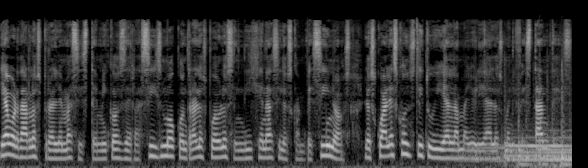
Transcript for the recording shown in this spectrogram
y abordar los problemas sistémicos de racismo contra los pueblos indígenas y los campesinos, los cuales constituían la mayoría de los manifestantes.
